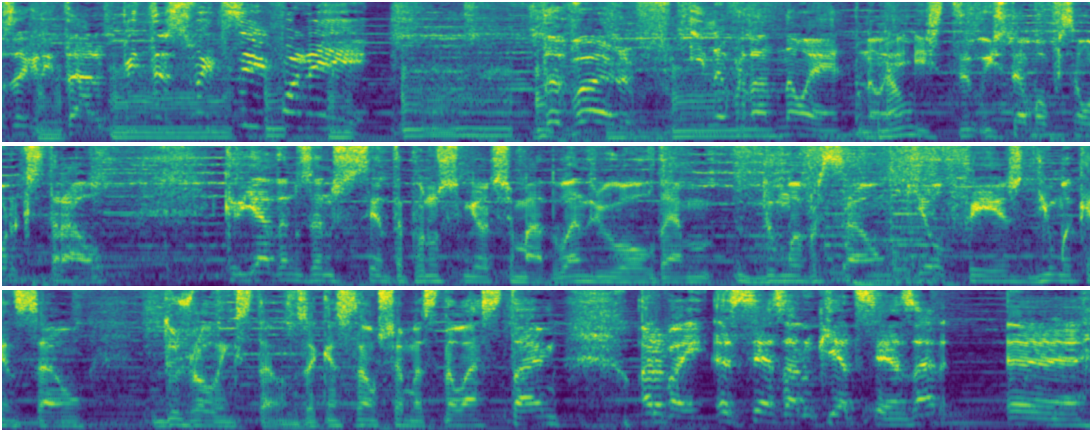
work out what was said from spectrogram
Pessoas, a gritar Bittersweet Symphony da Verve. E na verdade não é. Não, Não? é. Isto, isto é uma versão orquestral criada nos anos 60 por um senhor chamado Andrew Oldham, de uma versão que ele fez de uma canção dos Rolling Stones. A canção chama-se The Last Time. Ora bem, a César o que é de César? Ah,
